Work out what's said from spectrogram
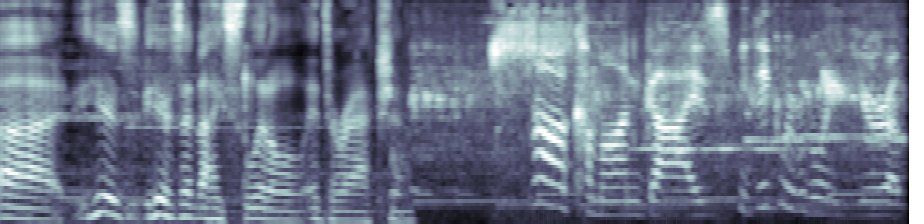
uh, here's here's a nice little interaction. Oh, come on, guys. You think we were going to Europe?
